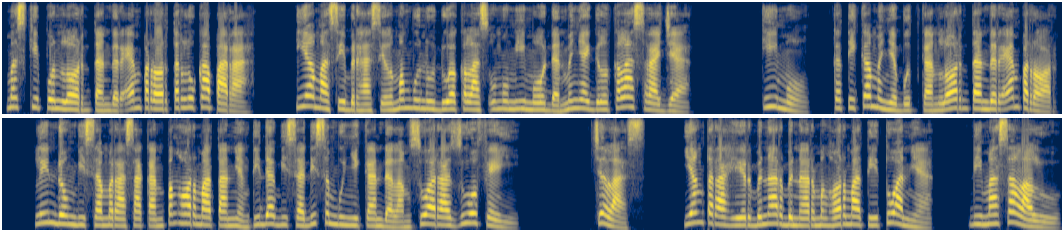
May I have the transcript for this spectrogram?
meskipun Lord Thunder Emperor terluka parah, ia masih berhasil membunuh dua kelas umum Imo dan menyegel kelas raja. Imo, ketika menyebutkan Lord Thunder Emperor, Lindong bisa merasakan penghormatan yang tidak bisa disembunyikan dalam suara Zuo Fei. Jelas, yang terakhir benar-benar menghormati tuannya. Di masa lalu,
